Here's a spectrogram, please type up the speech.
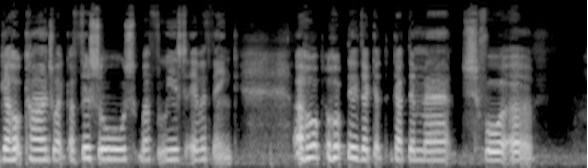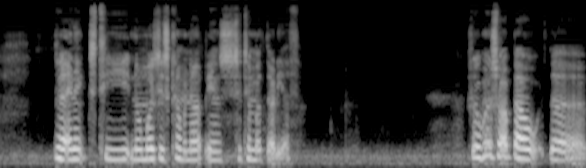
got cons like officials, referees, everything. I hope hope they got got the match for uh the NXT No Mercy is coming up in September thirtieth. So let's talk about the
